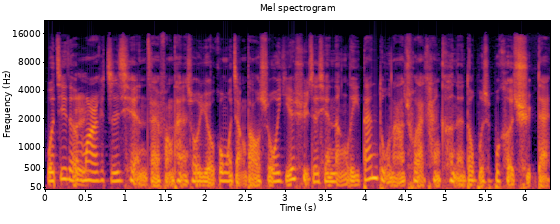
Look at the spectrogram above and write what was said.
我记得 Mark 之前在访谈的时候也有跟我讲到说，也许这些能力单独拿出来看，可能都不是不可取代，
